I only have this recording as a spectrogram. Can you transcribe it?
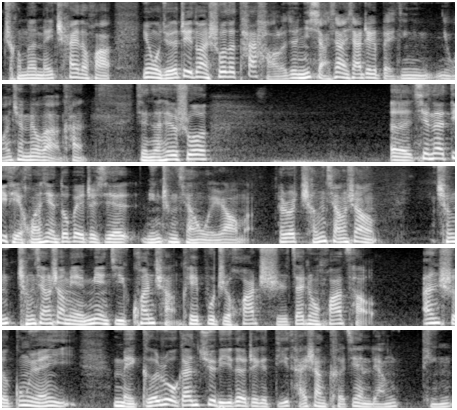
城门没拆的话，因为我觉得这段说的太好了，就你想象一下这个北京，你完全没有办法看。现在他就说，呃，现在地铁环线都被这些明城墙围绕嘛，他说城墙上城城墙上面面积宽敞，可以布置花池、栽种花草、安设公园椅。每隔若干距离的这个敌台上可见凉亭，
